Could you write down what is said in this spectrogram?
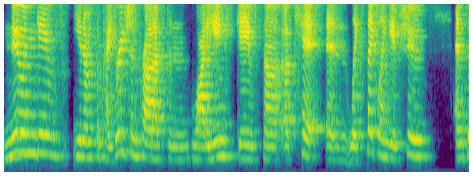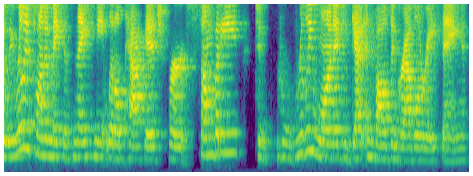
Nuun gave, you know, some hydration product, and Wattie Ink. gave some a kit, and Lake Cycling gave shoes and so we really just wanted to make this nice, neat little package for somebody to who really wanted to get involved in gravel racing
